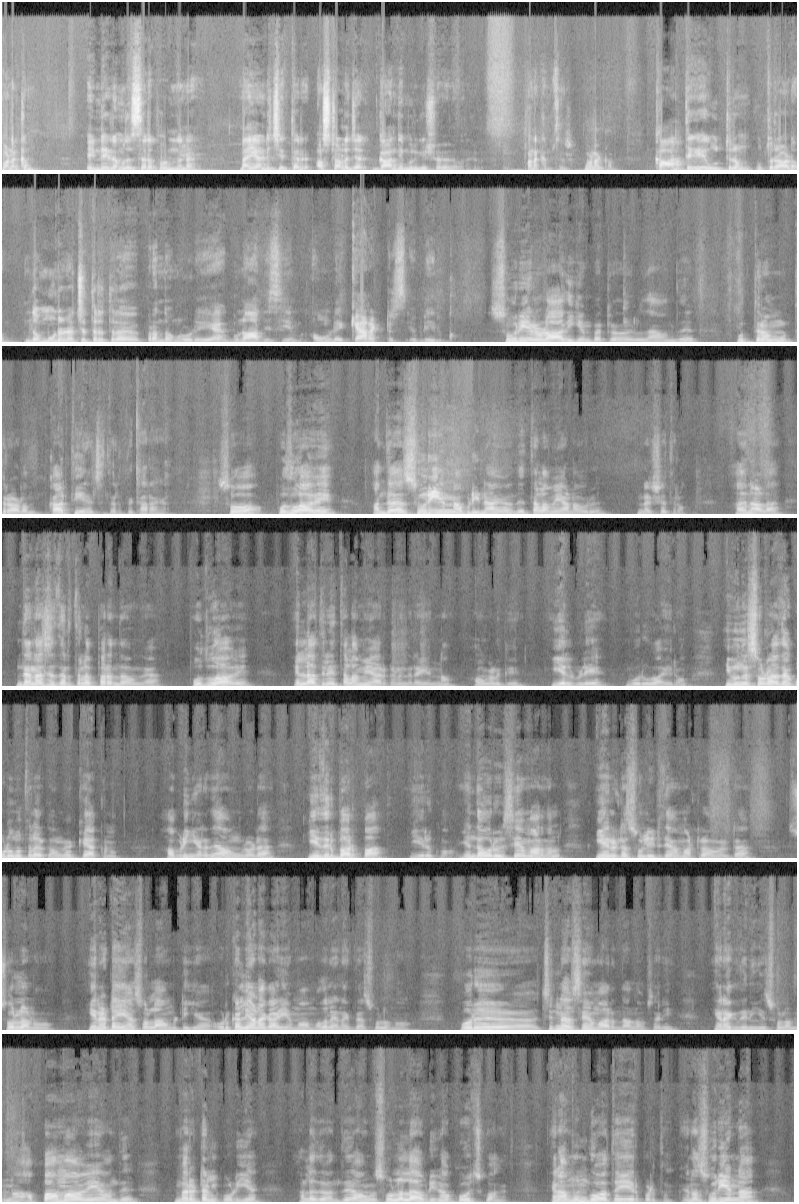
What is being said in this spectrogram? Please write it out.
வணக்கம். இன்றைய நமது சிறப்பு விருந்தினர் நையாண்டி சித்தர் அஸ்ட்ராலஜர் காந்தி முருகேஸ்வரர் அவர்கள். வணக்கம் சார் வணக்கம். கார்த்திகை உத்திரம் உத்திராடம் இந்த மூணு நட்சத்திரத்தில் பிறந்தவங்களுடைய குணாதிசயம் அவங்களுடைய கேரக்டர்ஸ் எப்படி இருக்கும்? சூரியனோட ஆதிக்கம் பெற்றவர்கள் தான் வந்து உத்திரம் உத்திராடம் கார்த்திகை நட்சத்திரத்துக்காரங்க. ஸோ பொதுவாகவே அந்த சூரியன் அப்படின்னாவே வந்து தலைமையான ஒரு நட்சத்திரம். அதனால் இந்த நட்சத்திரத்தில் பிறந்தவங்க பொதுவாகவே எல்லாத்துலேயும் தலைமையாக இருக்கணுங்கிற எண்ணம் அவங்களுக்கு இயல்புலேயே உருவாயிரும். இவங்க சொல்கிறது தான் குடும்பத்தில் இருக்கவங்க கேட்கணும். அப்படிங்கிறது அவங்களோட எதிர்பார்ப்பாக இருக்கும். எந்த ஒரு விஷயமா இருந்தாலும் என்கிட்ட சொல்லிட்டு தான் மற்றவங்கள்ட்ட சொல்லணும். என்கிட்ட ஏன் சொல்லாமல் விட்டீங்க? ஒரு கல்யாண காரியமாக முதல்ல எனக்கு தான் சொல்லணும். ஒரு சின்ன விஷயமா இருந்தாலும் சரி எனக்கு இதை நீங்கள் சொல்லணும்னு அப்பா அம்மாவே வந்து மிரட்டல் கூடிய அல்லது வந்து அவங்க சொல்லலை அப்படின்னா கோச்சுக்குவாங்க ஏன்னா முன்கோபத்தை ஏற்படுத்தும். ஏன்னா சூரியன்னா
